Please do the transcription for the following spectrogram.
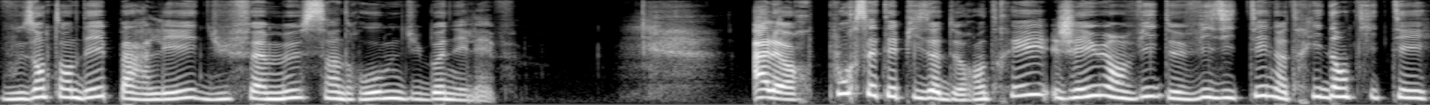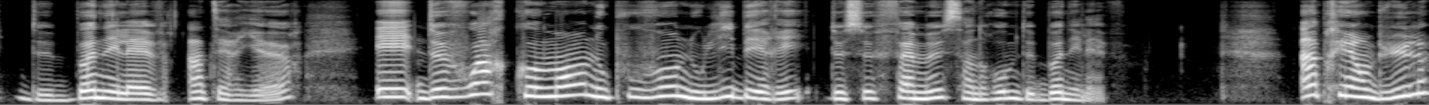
vous entendez parler du fameux syndrome du bon élève. Alors, pour cet épisode de rentrée, j'ai eu envie de visiter notre identité de bon élève intérieur et de voir comment nous pouvons nous libérer de ce fameux syndrome de bon élève. Un préambule,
